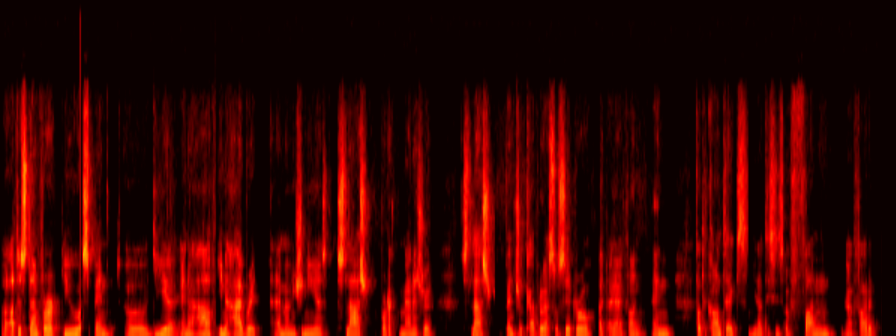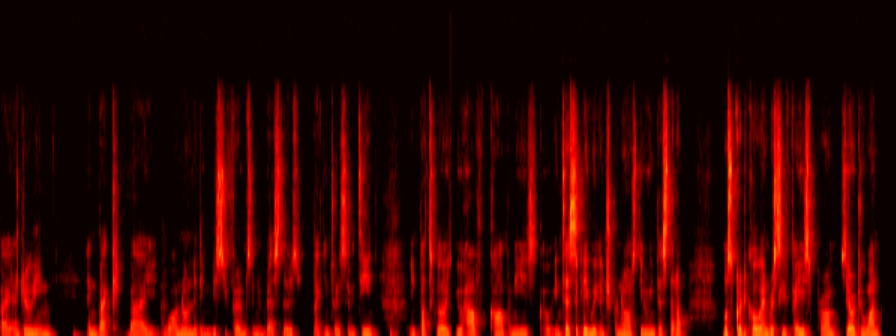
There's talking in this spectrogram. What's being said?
Uh, after Stanford, you spent a year and a half in a hybrid ML engineer slash product manager slash venture capital associate role at AI Fund. And for the context, you know, this is a fund uh, founded by Andrew Ng and backed by well-known leading VC firms and investors back in 2017. In particular, you have companies go intensively with entrepreneurs during the startup most critical and risky phase from zero to one.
